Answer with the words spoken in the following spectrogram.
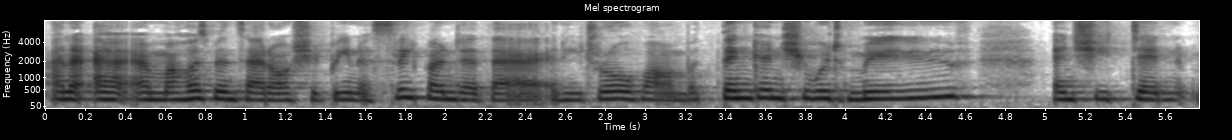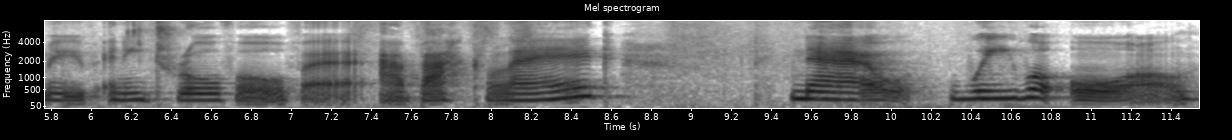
And uh, and my husband said, oh, she'd been asleep under there, and he drove on, but thinking she would move, and she didn't move and he drove over our back leg. Now, we were all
